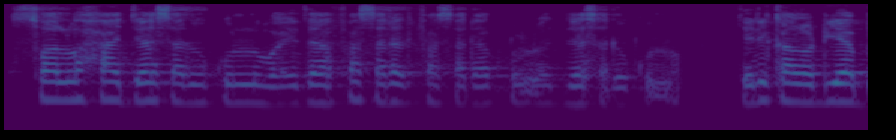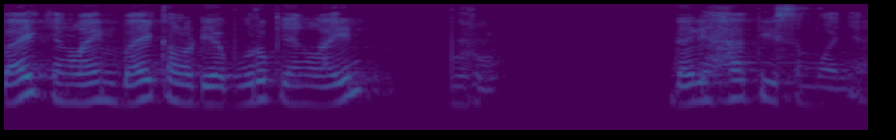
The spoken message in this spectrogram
saluha jasadu kullu wa idza fasadat fasada kullu jasadu kullu. Jadi kalau dia baik, yang lain baik, kalau dia buruk, yang lain buruk. Dari hati semuanya.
